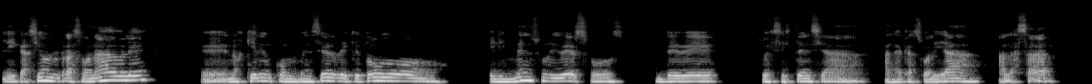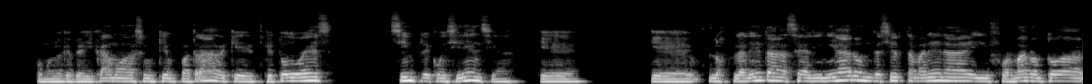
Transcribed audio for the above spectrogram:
explicación razonable, eh, nos quieren convencer de que todo el inmenso universo debe su existencia a la casualidad, al azar, como lo que predicamos hace un tiempo atrás, que, que todo es simple coincidencia, que, que, los planetas se alinearon de cierta manera y formaron toda,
